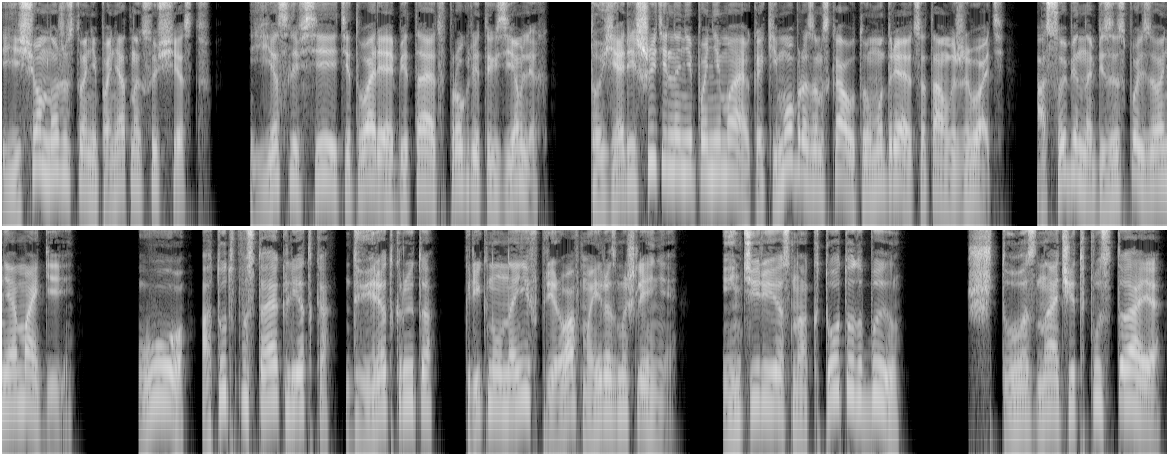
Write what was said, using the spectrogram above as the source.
и еще множество непонятных существ. Если все эти твари обитают в проклятых землях, то я решительно не понимаю, каким образом скауты умудряются там выживать, особенно без использования магии. «О, а тут пустая клетка, дверь открыта!» – крикнул Наив, прервав мои размышления. «Интересно, кто тут был?» «Что значит пустая?»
